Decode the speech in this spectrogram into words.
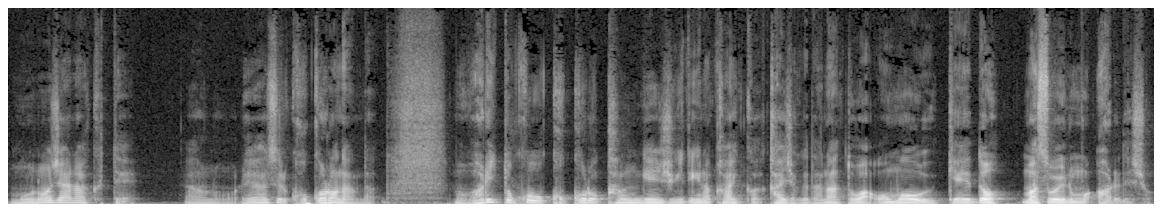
ものじゃなくて、あの礼拝する心なんだ。まあ、割とこう心還元主義的な解釈だなとは思うけど、まあそういうのもあるでしょ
